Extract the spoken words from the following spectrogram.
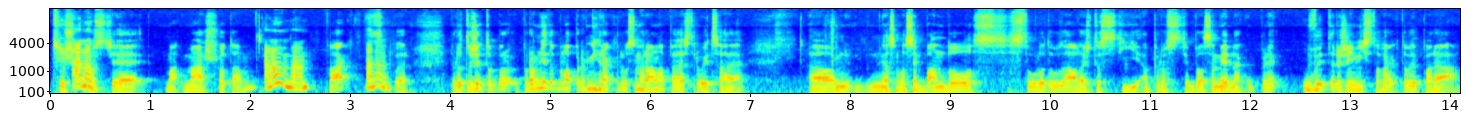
což ano. prostě má, máš ho tam? Ano, mám. Fakt? Ano. Super. Protože to pro, pro mě to byla první hra, kterou jsem hrál na PS3. Uh, měl jsem vlastně bundle s, s touhletou záležitostí a prostě byl jsem jednak úplně uvytržení z toho, jak to vypadá.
